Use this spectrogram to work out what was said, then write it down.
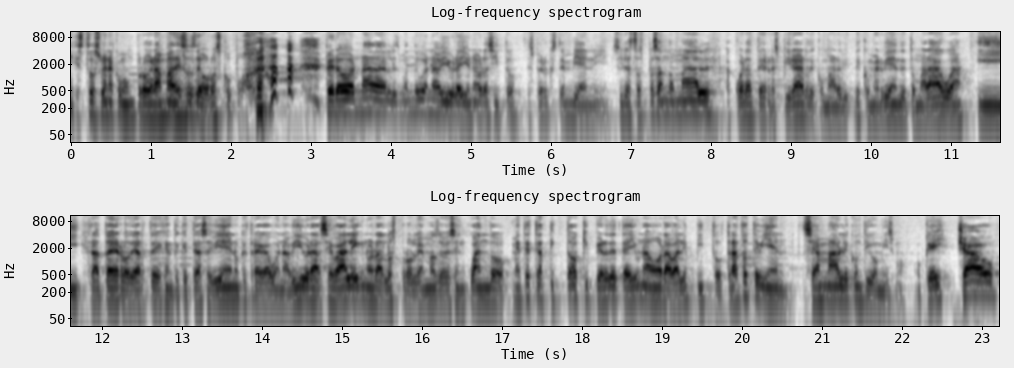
esto suena como un programa de esos de horóscopo. Pero nada, les mando buena vibra y un abracito. Espero que estén bien. Y si la estás pasando mal, acuérdate de respirar, de comer, de comer bien, de tomar agua. Y trata de rodearte de gente que te hace bien o que traiga buena vibra. Se vale ignorar los problemas de vez en cuando. Métete a TikTok y piérdete ahí una hora, vale pito. Trátate bien. Sea amable contigo mismo, ¿ok? Chao.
